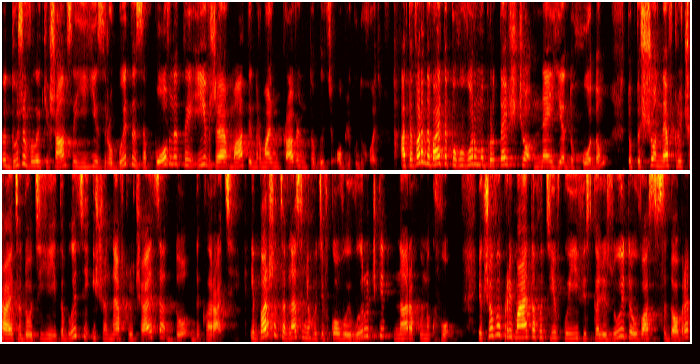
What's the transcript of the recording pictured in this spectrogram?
дуже великі шанси її зробити, заповнити і вже мати нормальну правильну таблицю обліку доходів. А тепер давайте поговоримо про те, що не є доходом, тобто що не включається до цієї таблиці і що не включається до декларації. І перше це внесення готівкової виручки на рахунок ФОП. Якщо ви приймаєте готівку її фіскалізуєте, у вас все добре,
